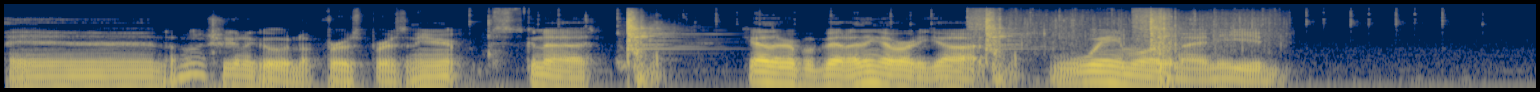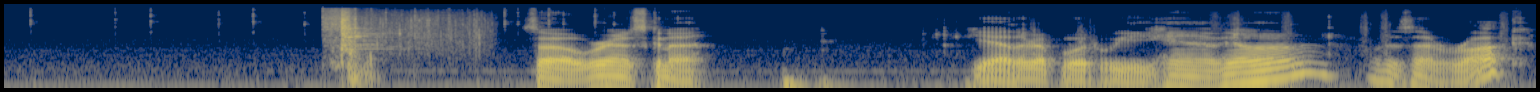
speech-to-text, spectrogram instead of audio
And I'm actually going to go into first person here. Just going to gather up a bit. I think I've already got way more than I need. So we're just going to gather up what we have here. What is that, rock?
